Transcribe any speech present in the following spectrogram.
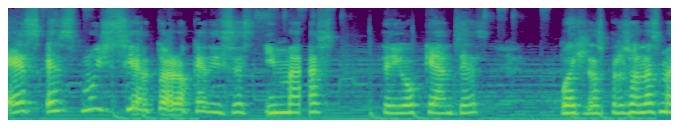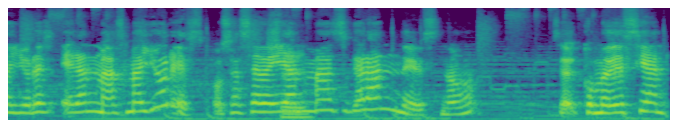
es, es muy cierto lo que dices y más, te digo que antes, pues las personas mayores eran más mayores, o sea, se veían más grandes, ¿no? como decían,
